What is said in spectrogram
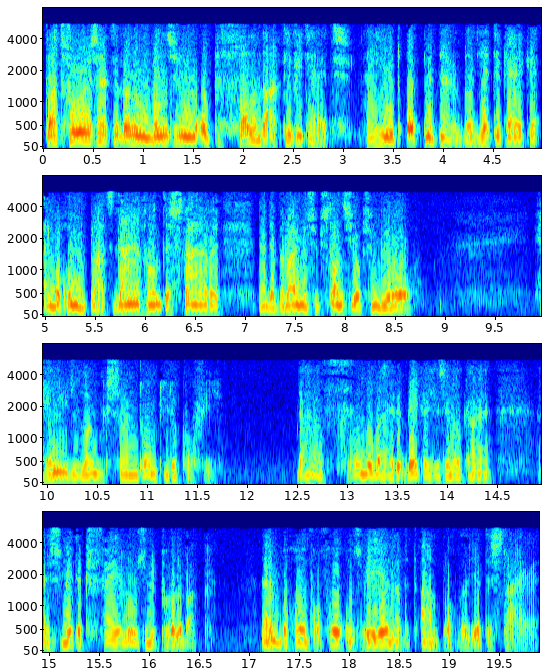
Dat veroorzaakte dan in Benson een opvallende activiteit. Hij hield op met naar het biljet te kijken en begon in plaats daarvan te staren naar de bruine substantie op zijn bureau. Heel langzaam dronk hij de koffie. Daarna frommelde hij de bekertjes in elkaar en smeet het feilloos in de prullenbak. En begon vervolgens weer naar het aanplakbiljet te staren.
